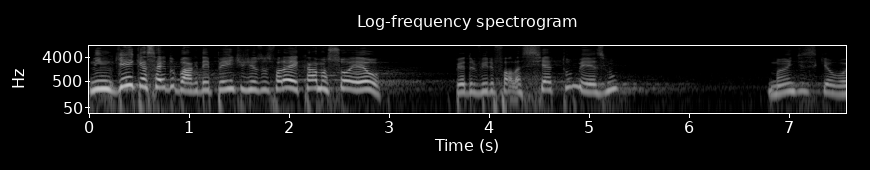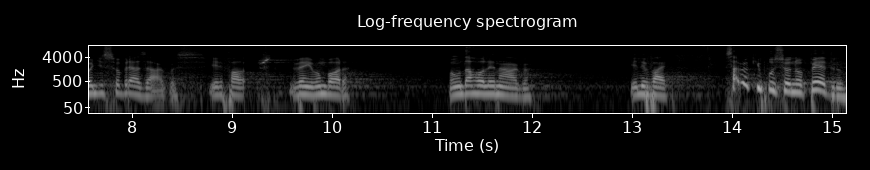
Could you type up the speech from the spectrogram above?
Ninguém quer sair do barco. De repente, Jesus fala: Ei, calma, sou eu. Pedro vira e fala: Se é tu mesmo, mandes que eu ande sobre as águas. E ele fala: Vem, vamos embora. Vamos dar rolê na água. E ele vai. Sabe o que impulsionou Pedro?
